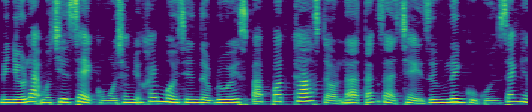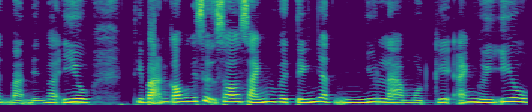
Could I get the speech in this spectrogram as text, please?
mình nhớ lại một chia sẻ của một trong những khách mời trên The Blue Expat Podcast đó là tác giả trẻ Dương Linh của cuốn sách Nhật Bản đến và yêu. Thì bạn có một cái sự so sánh với tiếng Nhật như là một cái anh người yêu.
